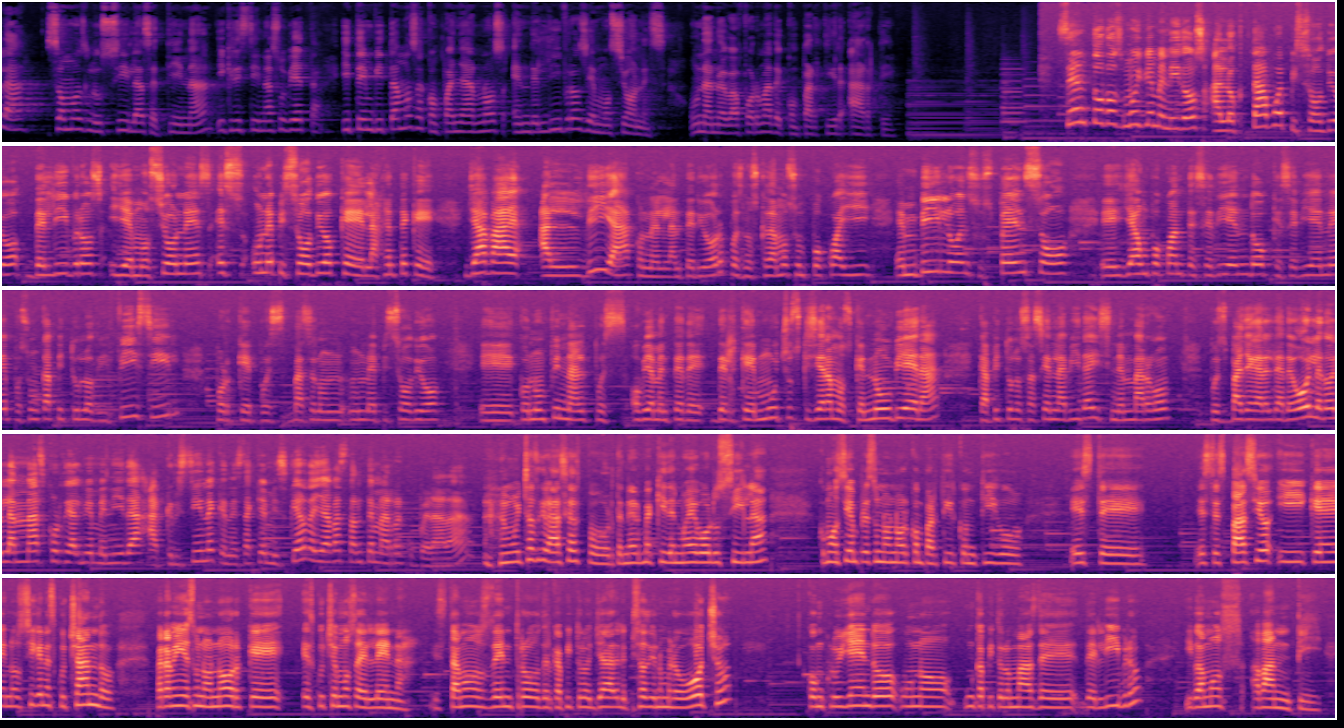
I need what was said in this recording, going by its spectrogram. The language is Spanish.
Hola, somos Lucila Cetina y Cristina Subieta. y te invitamos a acompañarnos en De Libros y Emociones, una nueva forma de compartir arte. Sean todos muy bienvenidos al octavo episodio de Libros y Emociones. Es un episodio que la gente que ya va al día con el anterior, pues nos quedamos un poco ahí en vilo, en suspenso, eh, ya un poco antecediendo que se viene pues un capítulo difícil, porque pues va a ser un, episodio eh, con un final pues obviamente de- del que muchos quisiéramos que no hubiera capítulos así en la vida y sin embargo pues va a llegar el día de hoy. Le doy la más cordial bienvenida a Cristina que está aquí a mi izquierda ya bastante más recuperada. Muchas gracias por tenerme aquí de nuevo, Lucila. Como siempre es un honor compartir contigo este, este espacio y que nos sigan escuchando. Para mí es un honor que escuchemos a Elena. Estamos dentro del capítulo ya del episodio número 8, concluyendo uno, un capítulo más de- del libro y vamos avanti.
